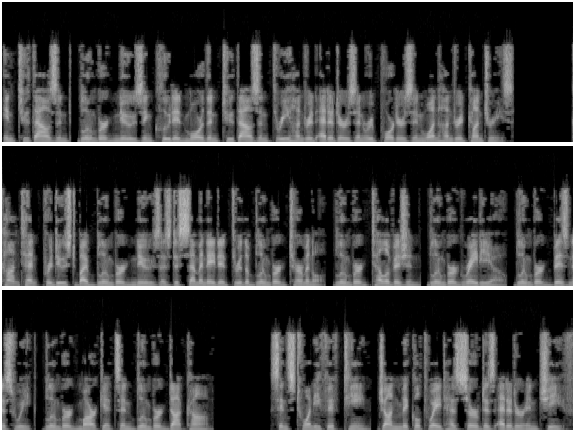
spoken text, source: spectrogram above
In 2000, Bloomberg News included more than 2,300 editors and reporters in 100 countries. Content produced by Bloomberg News is disseminated through the Bloomberg Terminal, Bloomberg Television, Bloomberg Radio, Bloomberg Businessweek, Bloomberg Markets and Bloomberg.com. Since 2015, John Micklethwait has served as editor-in-chief.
